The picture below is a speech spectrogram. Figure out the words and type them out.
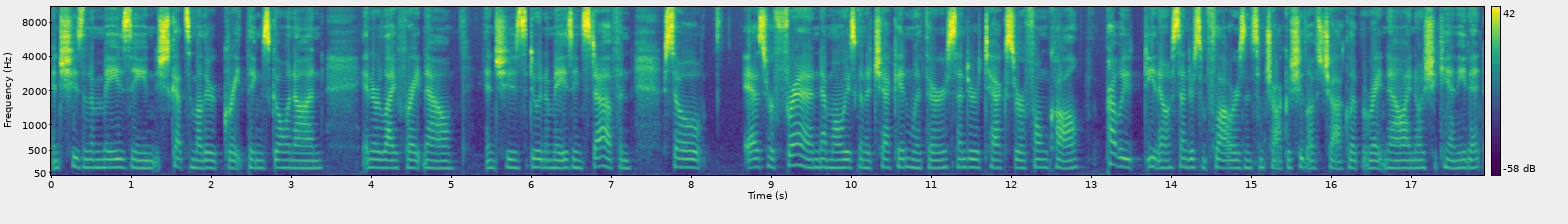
And she's an amazing, she's got some other great things going on in her life right now, and she's doing amazing stuff. And so as her friend, I'm always going to check in with her, send her a text or a phone call. Probably, you know, send her some flowers and some chocolate. She loves chocolate, but right now I know she can't eat it.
